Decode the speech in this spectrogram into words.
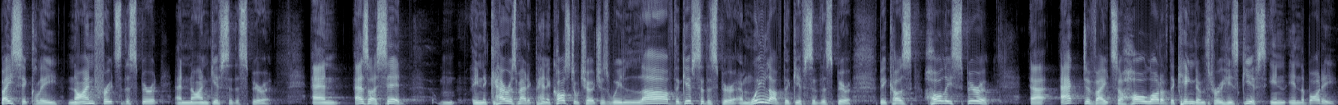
basically nine fruits of the Spirit and nine gifts of the Spirit. And as I said, in the charismatic Pentecostal churches, we love the gifts of the Spirit, and we love the gifts of the Spirit because Holy Spirit uh, activates a whole lot of the kingdom through His gifts in, in the body.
